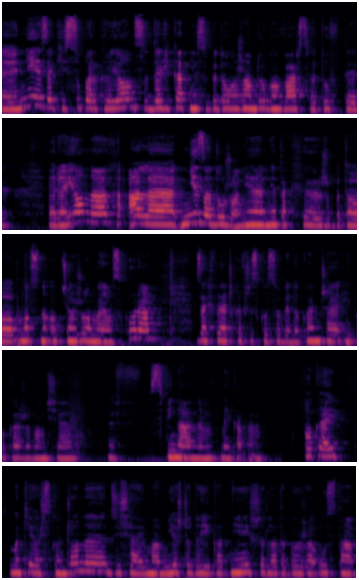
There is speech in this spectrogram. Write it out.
Yy, Nie jest jakiś super kryjący. Delikatnie sobie dołożyłam drugą warstwę tu w tych rejonach, ale nie za dużo. Nie, nie tak, żeby to mocno obciążyło moją skórę. Za chwileczkę wszystko sobie dokończę i pokażę Wam się w- z finalnym make-upem. Ok, makijaż skończony. Dzisiaj mam jeszcze delikatniejszy, dlatego że usta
